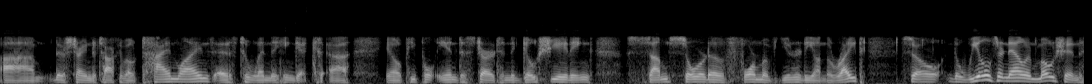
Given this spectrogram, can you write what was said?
Um, they're starting to talk about timelines as to when they can get uh, you know people in to start negotiating some sort of form of unity on the right. So the wheels are now in motion,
